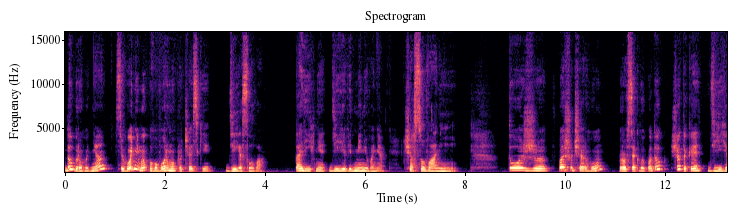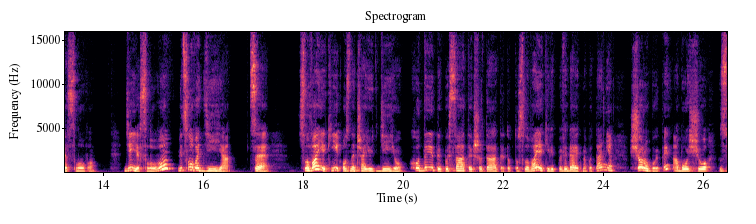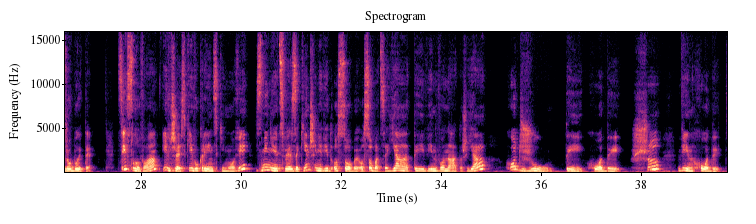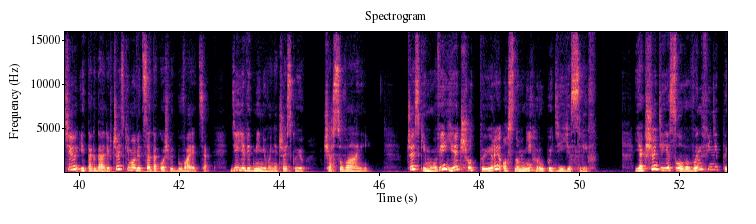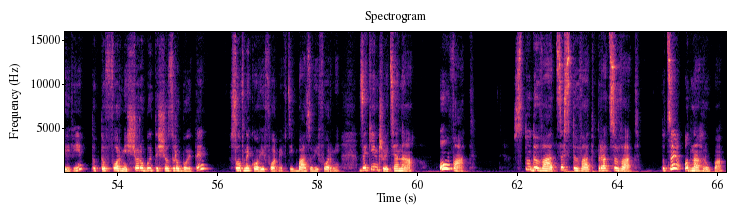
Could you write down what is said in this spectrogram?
Доброго дня! Сьогодні ми поговоримо про чеські дієслова та їхнє дієвідмінювання часовані. Тож, в першу чергу, про всяк випадок, що таке дієслово? Дієслово від слова дія це слова, які означають дію ходити, писати, читати, тобто слова, які відповідають на питання, що робити або що зробити. Ці слова і в чеській, і в українській мові змінюють своє закінчення від особи. Особа це я, ти, він, вона. Тож я ходжу, ти ходиш, він ходить і так далі. В чеській мові це також відбувається. Дія відмінювання чеською часовані. В чеській мові є чотири основні групи дієслів. Якщо дієслово в інфінітиві, тобто в формі що робити, що зробити, словниковій формі, в цій базовій формі, закінчується на оват, студоват, цестуват, працюват, то це одна група.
